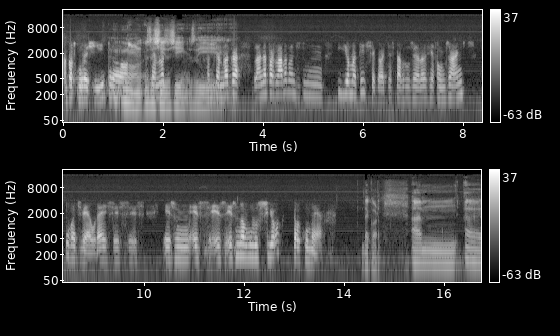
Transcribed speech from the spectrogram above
em pot corregir, però... No, és així, sembla, és així. És dir... Em sembla que l'Anna parlava doncs, d'un... I jo mateixa, que vaig estar a Brussel·les ja fa uns anys, ho vaig veure. És, és, és, és, un, és, és, és una evolució del comerç. D'acord. Um, uh,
